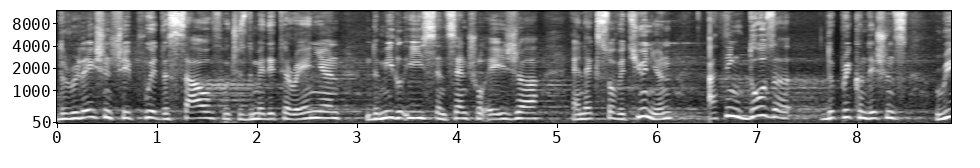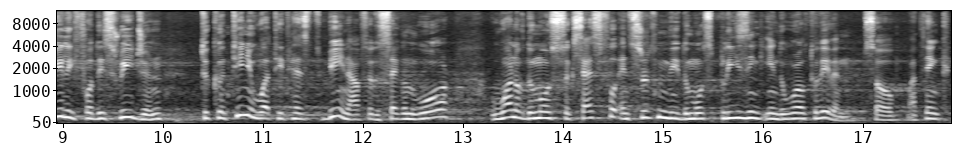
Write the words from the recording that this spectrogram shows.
the relationship with the South, which is the Mediterranean, the Middle East and Central Asia and ex-Soviet Union, I think those are the preconditions really for this region to continue what it has been after the Second War, one of the most successful and certainly the most pleasing in the world to live in. So I think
